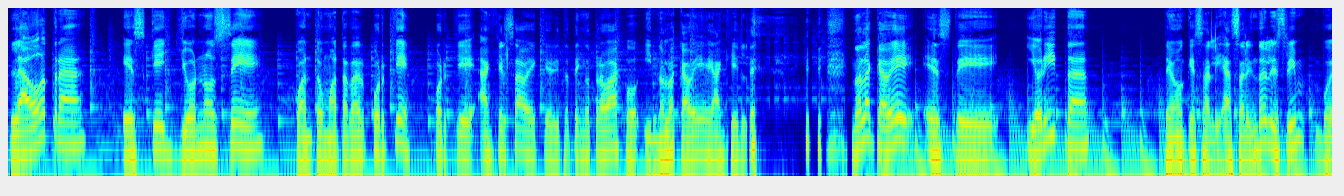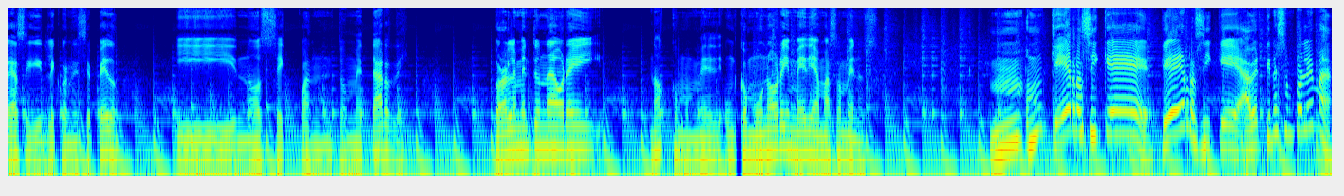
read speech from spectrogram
La otra es que yo no sé cuánto me va a tardar. ¿Por qué? Porque Ángel sabe que ahorita tengo trabajo y no lo acabé, Ángel. no lo acabé, este, y ahorita tengo que salir, a saliendo del stream voy a seguirle con ese pedo y no sé cuánto me tarde. Probablemente una hora y no, como me- como una hora y media más o menos. Mm, mm, ¿Qué, Rosique? ¿Qué, Rosique? A ver, ¿tienes un problema?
